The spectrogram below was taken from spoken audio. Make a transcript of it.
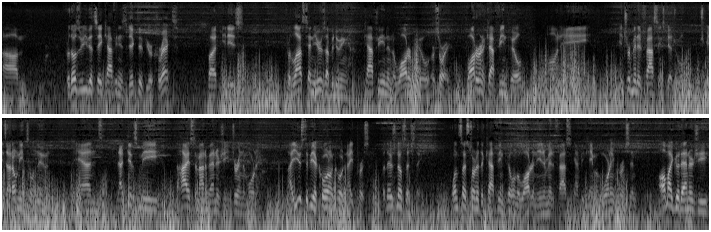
Um, for those of you that say caffeine is addictive, you're correct, but it is. For the last 10 years, I've been doing caffeine and a water pill, or sorry, water and a caffeine pill on a intermittent fasting schedule, which means I don't eat till noon, and that gives me the highest amount of energy during the morning. I used to be a quote unquote night person, but there's no such thing. Once I started the caffeine pill and the water and the intermittent fasting, I became a morning person. All my good energy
